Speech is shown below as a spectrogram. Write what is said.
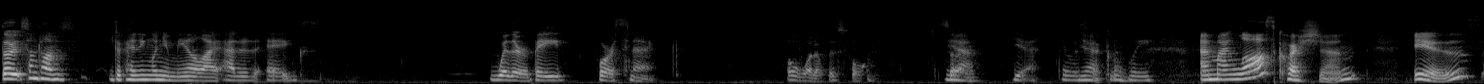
though sometimes, depending on your meal, I added eggs, whether it be for a snack or what it was for. So, yeah. yeah, there was Yeah, cool. definitely. And my last question is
